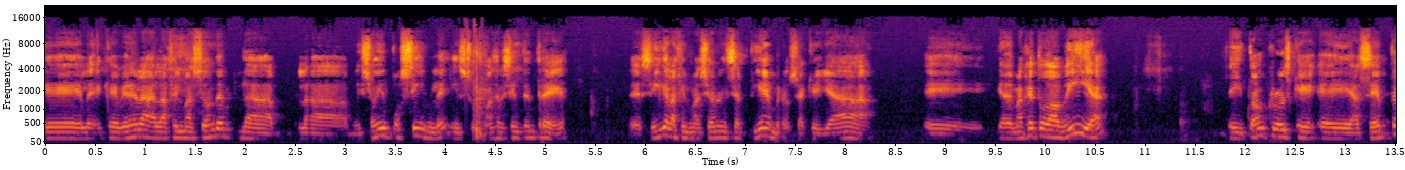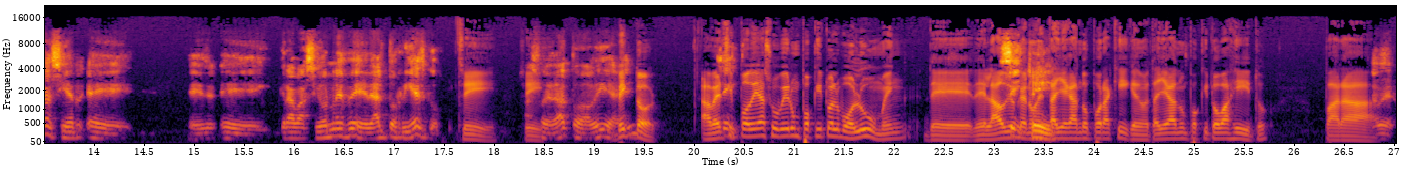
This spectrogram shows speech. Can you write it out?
que, le- que viene la, la filmación de la, la Misión Imposible en su más reciente entrega. Eh, sigue la filmación en septiembre, o sea que ya, eh, y además que todavía, y Tom Cruise que eh, acepta hacer eh, eh, eh, grabaciones de, de alto riesgo, Sí, a sí. su edad todavía. ¿eh? Víctor, a ver Sí. si podía subir un poquito el volumen de, del audio Sí. que nos Sí. está llegando por aquí, que nos está llegando un poquito bajito, para, A ver,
